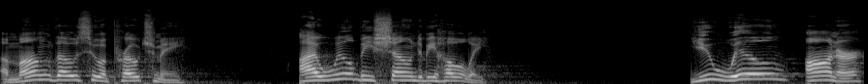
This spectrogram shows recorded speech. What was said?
Among those who approach me, I will be shown to be holy. You will honor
